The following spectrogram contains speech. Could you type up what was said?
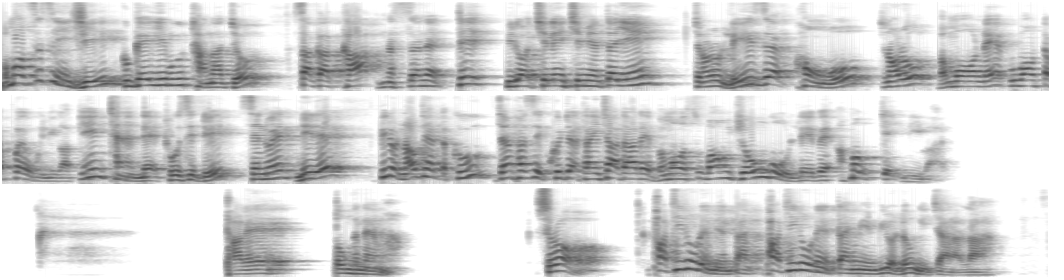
မမောစစ်စင်ရေးကုကဲရေးမှုဌာနချုပ်စကခ21ပြီးတော့ချင်းလင်းချင်းမြန်တက်ရင် ကျွန်တော်တို့40ခုကိုကျွန်တော်တို့ဗမော်နဲ့ပူပေါင်းတပ်ဖွဲ့ဝင်တွေကပြင်းထန်တဲ့ထိုးစစ်တွေဆင်နွှဲနေတယ်ပြီးတော့နောက်ထပ်တစ်ခုဂျမ်ဖတ်စစ်ခွစ်တက်အထိုင်ချထားတဲ့ဗမော်စုပေါင်းရုံးကိုလည်းပဲအမှုတ်ကျိတ်နေပါတယ်ဒါလည်းသုံးကနန်းမှာဆိုတော့ပါတီတို့နဲ့မြန်တိုင်ပါတီတို့နဲ့တိုင်ပင်ပြီးတော့လုပ်နေကြတာလား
